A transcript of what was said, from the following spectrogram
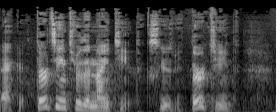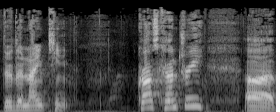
accurate. 13th through the 19th, excuse me. 13th through the 19th. Cross country, uh,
